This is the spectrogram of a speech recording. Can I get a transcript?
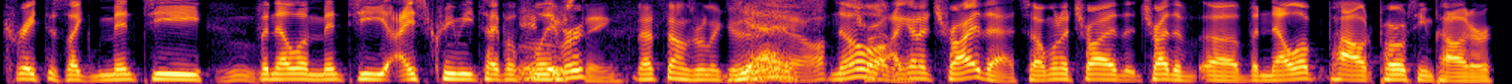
create this like minty, vanilla minty, ice creamy type of flavor. Interesting. That sounds really good. Yes. have to no, I got to try that. So I want to try the try the uh, vanilla powder, protein powder,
